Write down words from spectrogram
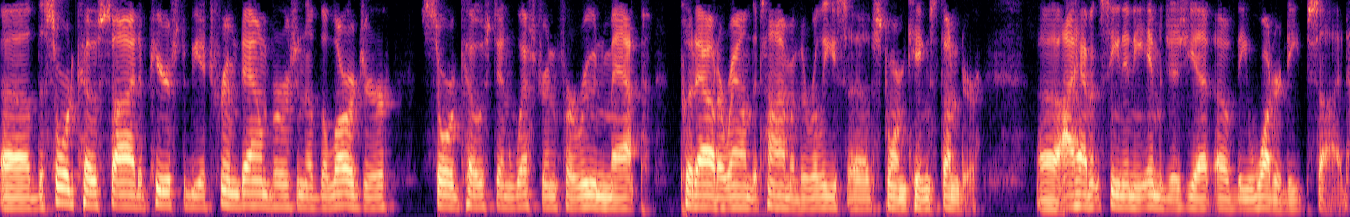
Uh, the Sword Coast side appears to be a trimmed down version of the larger Sword Coast and Western Faerun map put out around the time of the release of Storm King's Thunder. Uh, I haven't seen any images yet of the Waterdeep side.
